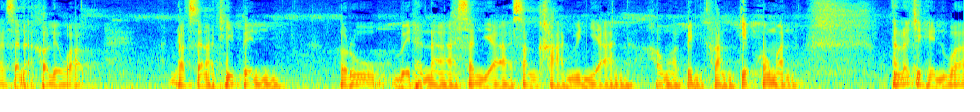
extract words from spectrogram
ลักษณะเขาเรียกว่าลักษณะที่เป็นรูปเวทนา สัญญา สังขารวิญญาณเข้ามาเป็นคลังเก็บของมันนั้นเราจะเห็นว่า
